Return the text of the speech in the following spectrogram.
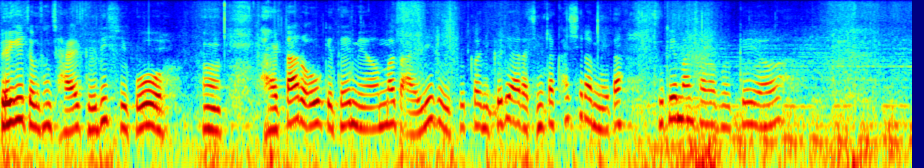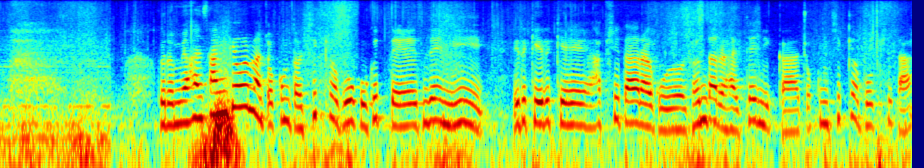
백의정성 잘 들이시고 어, 잘 따라오게 되면 엄마도 알 일이 있을 거니 그리 알아 짐작하시랍니다. 두 개만 잡아볼게요. 그러면 한 3개월만 조금 더 지켜보고 그때 선생님이 이렇게 이렇게 합시다라고 전달을 할 테니까 조금 지켜봅시다.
